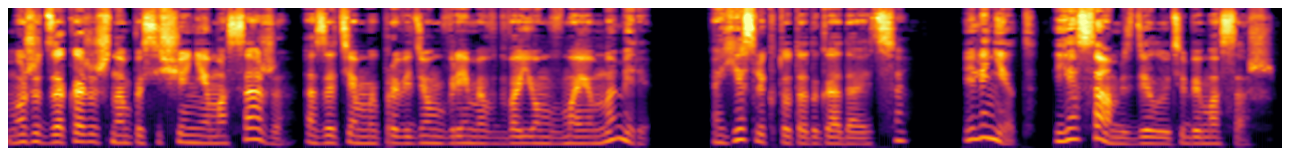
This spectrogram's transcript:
Может, закажешь нам посещение массажа, а затем мы проведем время вдвоем в моем номере? А если кто-то догадается? Или нет, я сам сделаю тебе массаж.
